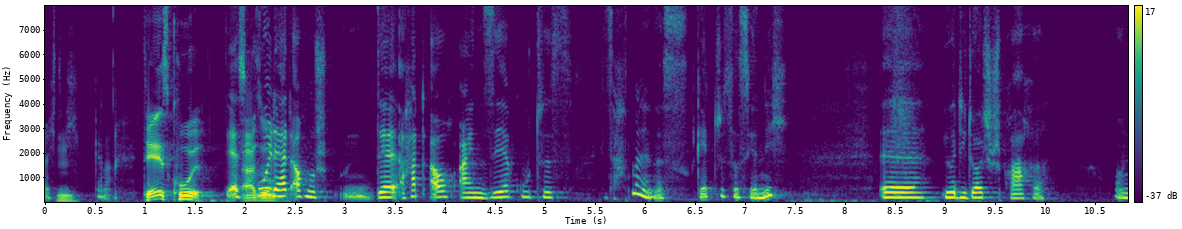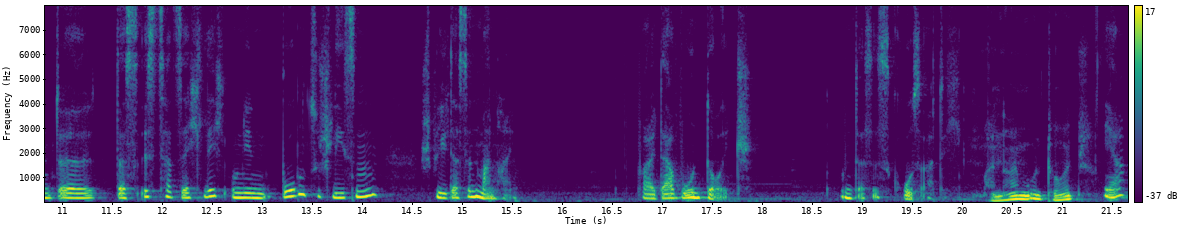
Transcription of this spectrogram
richtig, genau. Der ist cool. Der ist Also, cool, der hat, auch ein, der hat auch ein sehr gutes, wie sagt man denn das? Sketch ist das ja nicht, äh, über die deutsche Sprache. Und äh, das ist tatsächlich, um den Bogen zu schließen, spielt das in Mannheim. Weil da wohnt Deutsch. Und das ist großartig. Mannheim und Deutsch? Ja,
